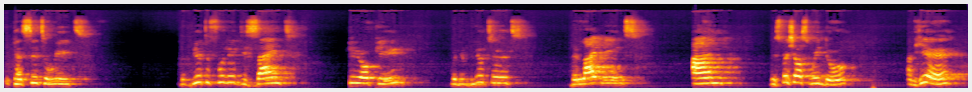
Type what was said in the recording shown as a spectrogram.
You can see to it the beautifully designed POP with the Bluetooth, the lightnings, and the spacious window. And here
